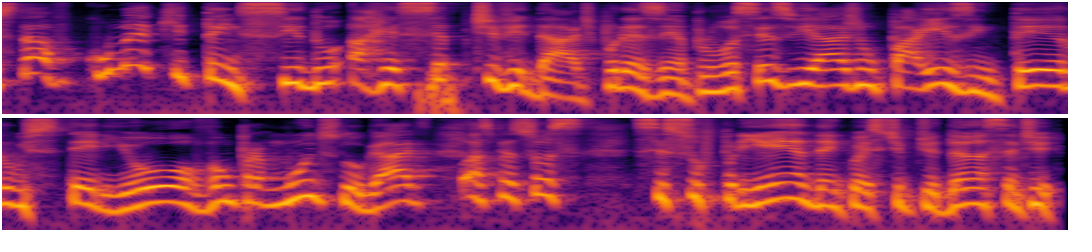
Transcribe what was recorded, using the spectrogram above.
Gustavo, como é que tem sido a receptividade? Por exemplo, vocês viajam o país inteiro, o exterior, vão para muitos lugares. As pessoas se surpreendem com esse tipo de dança, de,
